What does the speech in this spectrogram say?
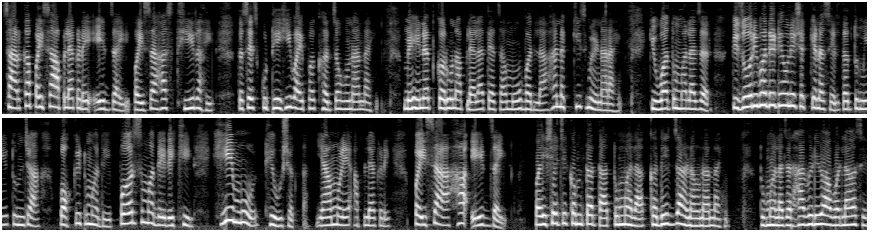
सारखा पैसा आपल्याकडे येत जाईल. पैसा हा स्थिर राहील. तसेच कुठेही वायफळ खर्च होणार नाही. मेहनत करून आपल्याला त्याचा मोबदला हा नक्कीच मिळणार आहे. किंवा तुम्हाला जर तिजोरीमध्ये ठेवणे शक्य नसेल तर तुम्ही तुमच्या पॉकेटमध्ये पर्समध्ये देखील हे मूळ ठेवू शकता. यामुळे आपल्याकडे पैसा हा येत जाईल. पैशाची कमतरता तुम्हाला कधीच जाणवणार नाही. तुम्हाला जर हा व्हिडिओ आवडला असेल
